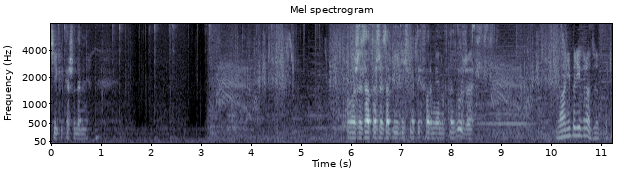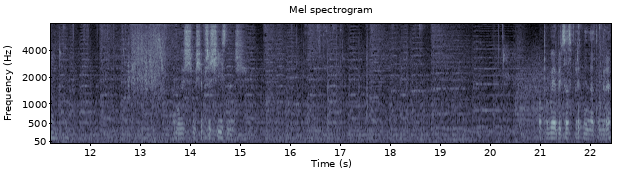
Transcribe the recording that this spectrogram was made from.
Szybciej klikasz ode mnie. Może za to, że zabiliśmy tych formianów na górze. Bo oni byli wrodzy od początku. A Mogliśmy się prześliznąć. Popróbuję być za sprytny na tą grę.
